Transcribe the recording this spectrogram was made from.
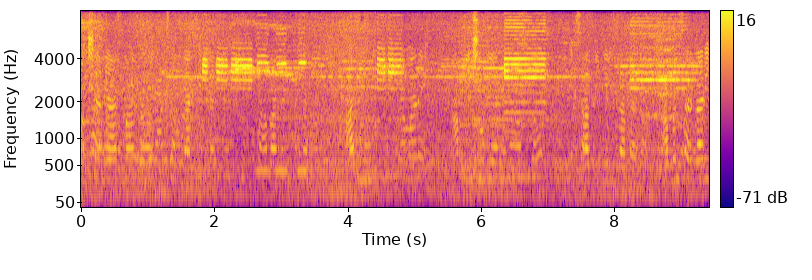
पक्षाने आज माझं सरकार केलेला खूप आभार व्यक्त आज हिंदूप्रमाणे आपली शिवजयंती साजरी केली जात आहे. आपण सरकारी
